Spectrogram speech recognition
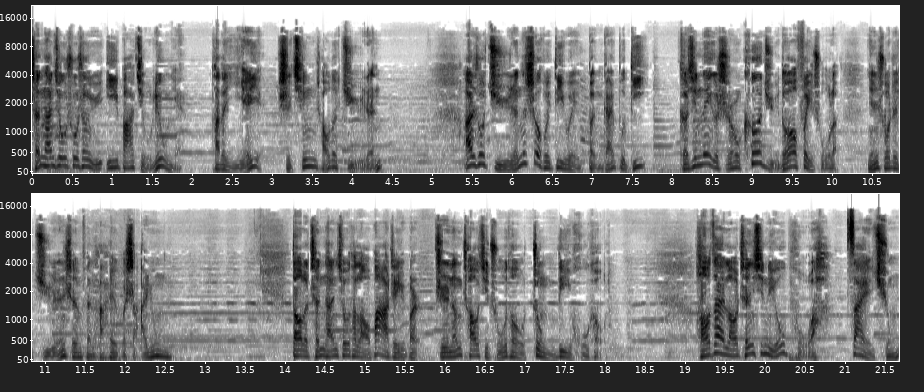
陈潭秋出生于一八九六年，他的爷爷是清朝的举人。按说举人的社会地位本该不低，可惜那个时候科举都要废除了，您说这举人身份他还有个啥用呢？到了陈潭秋他老爸这一辈儿，只能抄起锄头种地糊口了。好在老陈心里有谱啊，再穷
